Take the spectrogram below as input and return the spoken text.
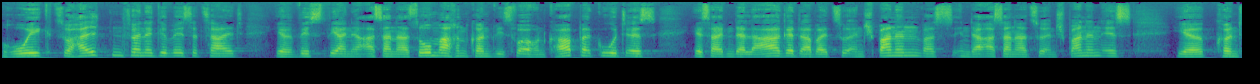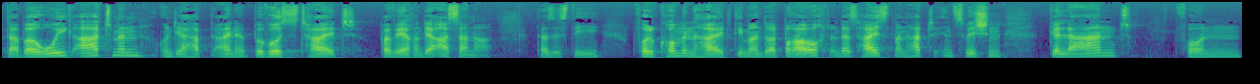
ruhig zu halten für eine gewisse Zeit. Ihr wisst, wie eine Asana so machen könnt, wie es für euren Körper gut ist. Ihr seid in der Lage, dabei zu entspannen, was in der Asana zu entspannen ist. Ihr könnt dabei ruhig atmen und ihr habt eine Bewusstheit während der Asana. Das ist die Vollkommenheit, die man dort braucht. Und das heißt, man hat inzwischen gelernt, von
